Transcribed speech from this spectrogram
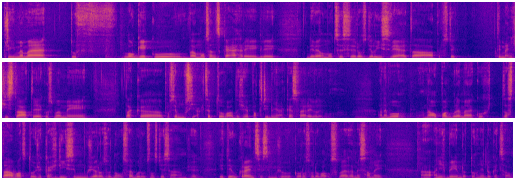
přijmeme tu logiku velmocenské hry, kdy, kdy velmoci si rozdělují svět a prostě ty menší státy, jako jsme my, tak uh, prostě musí akceptovat, že patří do nějaké sféry vlivu. A nebo naopak budeme jako zastávat to, že každý si může rozhodnout o své budoucnosti sám, že i ty Ukrajinci si můžou jako rozhodovat o své zemi sami, aniž by jim do toho někdo kecal.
